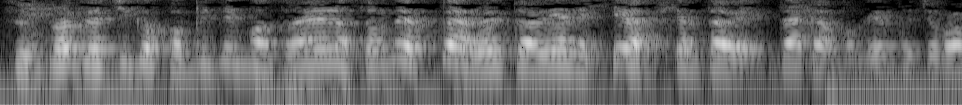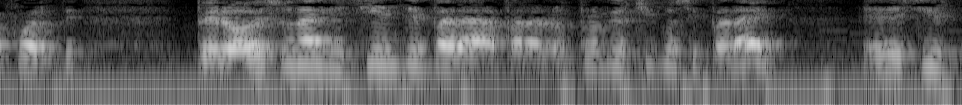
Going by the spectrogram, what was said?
Sus propios chicos compiten contra él en los torneos. Claro, él todavía le lleva cierta ventaja porque es mucho más fuerte, pero es un aliciente para, para los propios chicos y para él. Es decir,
